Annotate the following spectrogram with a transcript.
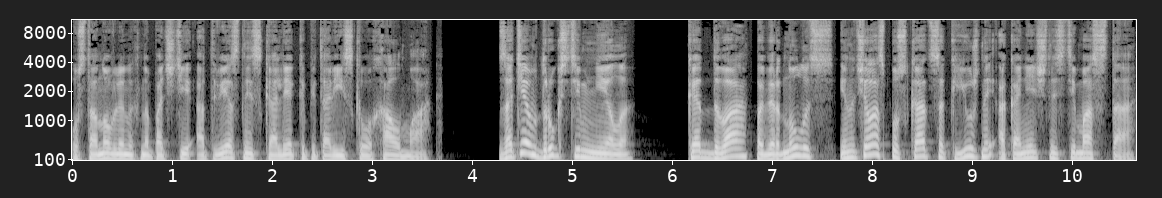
установленных на почти отвесной скале капиталистского холма. Затем вдруг стемнело, Кэт-2 повернулась и начала спускаться к южной оконечности моста.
